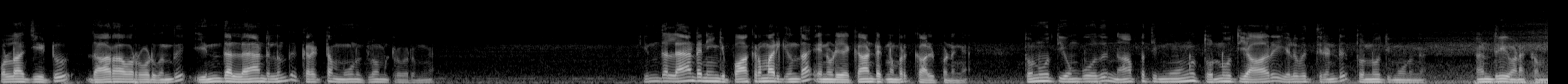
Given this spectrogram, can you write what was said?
பொள்ளாச்சி டு தாராவர் ரோடு வந்து இந்த லேண்டுலேருந்து கரெக்டாக மூணு கிலோமீட்டர் வருங்க. இந்த லேண்டை நீங்கள் பார்க்குற மாதிரி இருந்தால் என்னுடைய கான்டாக்ட் நம்பருக்கு கால் பண்ணுங்கள் தொண்ணூற்றி ஒம்பது நாற்பத்தி மூணு தொண்ணூற்றி ஆறு எழுபத்தி ரெண்டு தொண்ணூற்றி மூணுங்க. நன்றி வணக்கம்.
